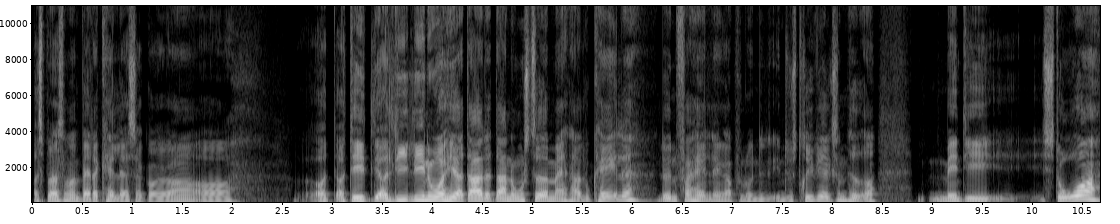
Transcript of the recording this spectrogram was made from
Og spørgsmålet om, hvad der kan lade sig gøre, og, og, og, det, og lige, lige nu og her, der er, der er nogle steder, man har lokale lønforhandlinger på nogle industrivirksomheder, men de store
